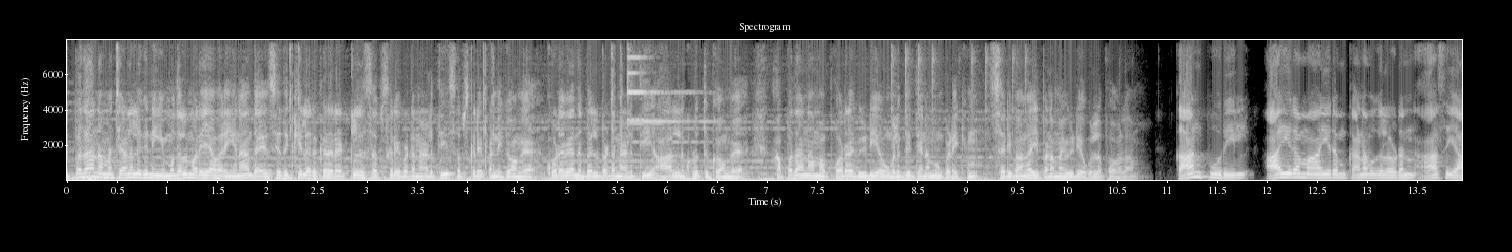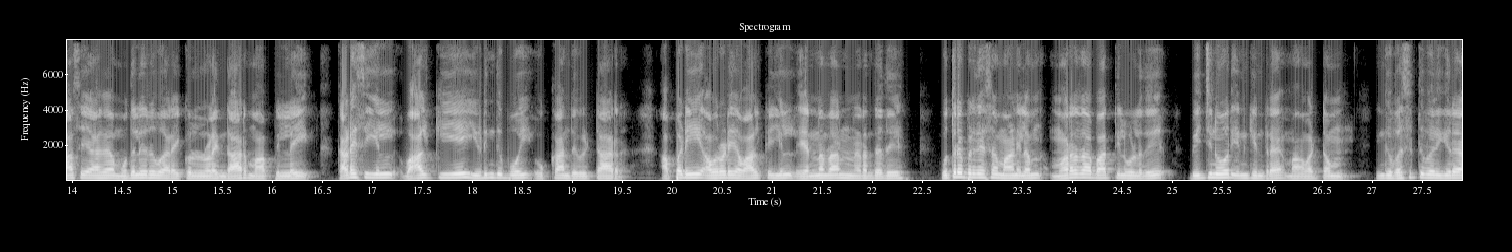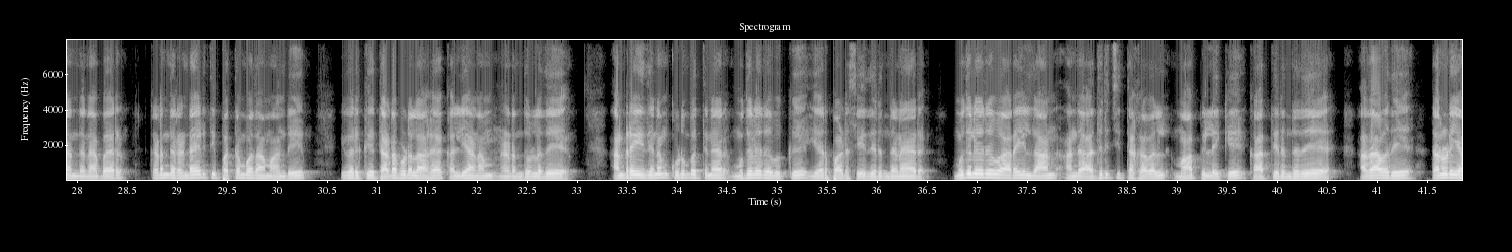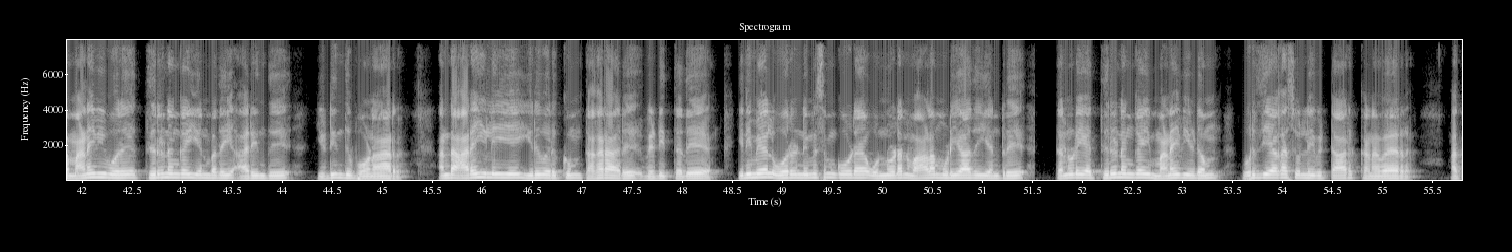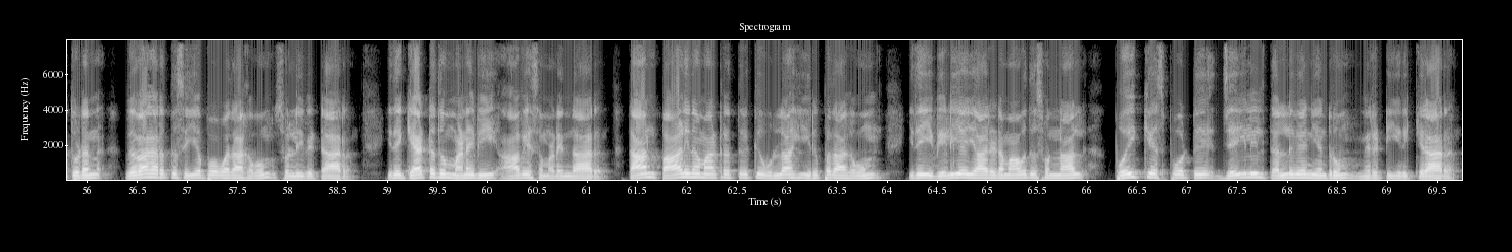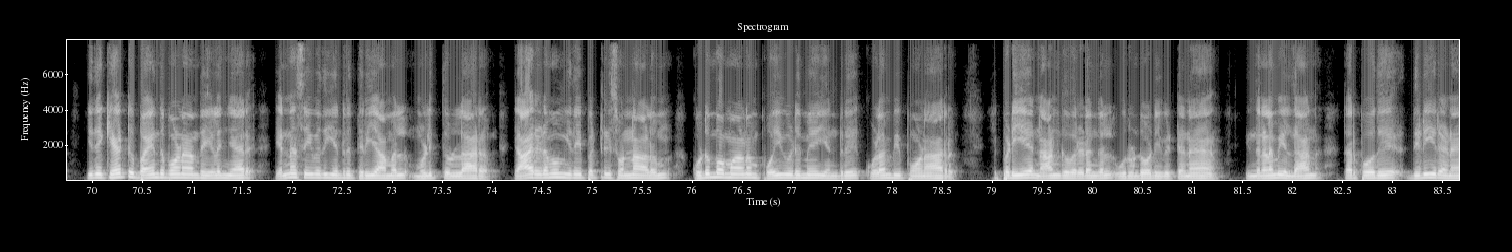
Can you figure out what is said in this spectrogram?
இப்போ தான் நம்ம சேனலுக்கு நீங்கள் முதல் முறையாக வரீங்கன்னா தயவுசெய்து கீழே இருக்கிற ரெட் கலர் சப்ஸ்கிரைப் பட்டன் அழுத்தி சப்ஸ்கிரைப் பண்ணிக்கோங்க. கூடவே அந்த பெல் பட்டன் அழுத்தி ஆள்னு கொடுத்துக்கோங்க. அப்போ தான் நம்ம போடுற வீடியோ உங்களுக்கு தினமும் கிடைக்கும். சரி வாங்க இப்போ நம்ம வீடியோக்குள்ளே போகலாம். கான்பூரில் ஆயிரம் ஆயிரம் கனவுகளுடன் ஆசை ஆசையாக முதலிரவு அறைக்குள் நுழைந்தார் மாப்பிள்ளை. கடைசியில் வாழ்க்கையே இடிந்து போய் உட்கார்ந்து விட்டார். அப்படி அவருடைய வாழ்க்கையில் என்னதான் நடந்தது? உத்தரப்பிரதேச மாநிலம் மொரதாபாத்தில் உள்ளது பிஜ்னோர் என்கின்ற மாவட்டம். இங்கு வசித்து வருகிற அந்த நபர் கடந்த ரெண்டாயிரத்தி பத்தொன்பதாம் ஆண்டு இவருக்கு தடபுடலாக கல்யாணம் நடந்துள்ளது. அன்றைய தினம் குடும்பத்தினர் முதலிரவுக்கு ஏற்பாடு செய்திருந்தனர். முதலிரவு அறையில்தான் அந்த அதிர்ச்சி தகவல் மாப்பிள்ளைக்கு காத்திருந்தது. அதாவது தன்னுடைய மனைவி ஒரு திருநங்கை என்பதை அறிந்து இடிந்து போனார். அந்த அறையிலேயே இருவருக்கும் தகராறு வெடித்தது. இனிமேல் ஒரு நிமிஷம் கூட உன்னுடன் வாழ முடியாது என்று தன்னுடைய திருநங்கை மனைவியிடம் உறுதியாக சொல்லிவிட்டார் கணவர். அத்துடன் விவாகரத்து செய்யப்போவதாகவும் சொல்லிவிட்டார். இதை கேட்டதும் மனைவி ஆவேசமடைந்தார். தான் பாலின மாற்றத்திற்கு உள்ளாகி இருப்பதாகவும் இதை வெளியே யாரிடமாவது சொன்னால் பொய் கேஸ் போட்டு ஜெயிலில் தள்ளுவேன் என்றும் மிரட்டியிருக்கிறார். இதை கேட்டு பயந்து போன அந்த இளைஞர் என்ன செய்வது என்று தெரியாமல் முழித்துள்ளார். யாரிடமும் இதை பற்றி சொன்னாலும் குடும்பமானம் போய்விடுமே என்று குழம்பி போனார். இப்படியே நான்கு வருடங்கள் உருண்டோடிவிட்டன. இந்த நிலைமையில்தான் தற்போது திடீரென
